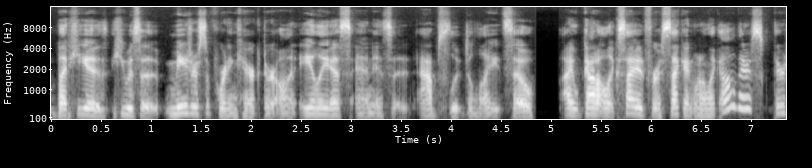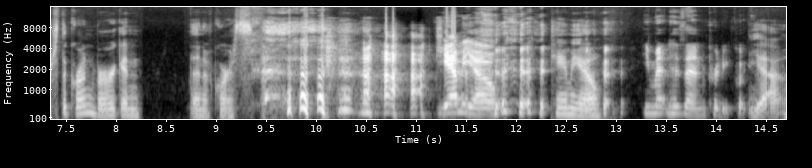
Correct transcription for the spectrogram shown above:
But he is he was a major supporting character on Alias, and is an absolute delight. So I got all excited for a second when I'm like, oh, there's there's the Grunberg, and then of course Cameo. cameo. he met his end pretty quickly. Yeah.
